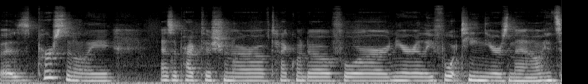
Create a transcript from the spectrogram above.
as personally as a practitioner of taekwondo for nearly 14 years now. It's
